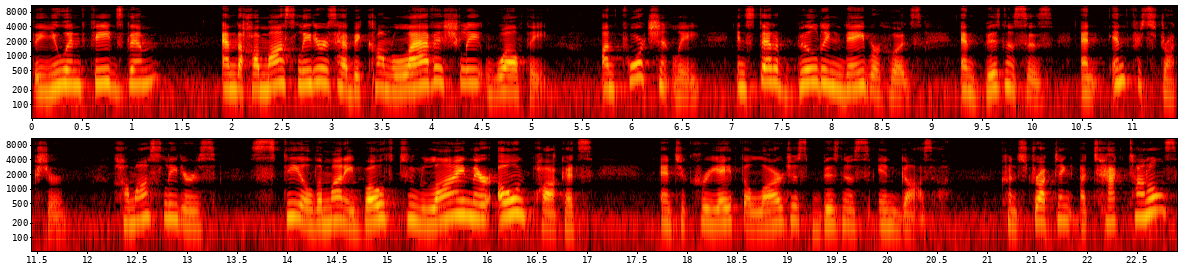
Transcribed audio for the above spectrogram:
the UN feeds them, and the Hamas leaders have become lavishly wealthy. Unfortunately, instead of building neighborhoods and businesses and infrastructure, Hamas leaders steal the money both to line their own pockets and to create the largest business in Gaza, constructing attack tunnels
